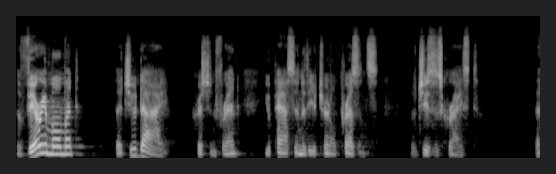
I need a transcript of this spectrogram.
The very moment that you die, Christian friend, you pass into the eternal presence of Jesus Christ.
